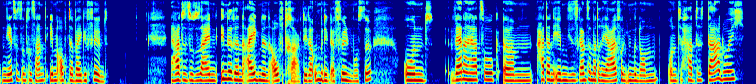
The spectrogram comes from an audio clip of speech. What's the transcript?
jetzt wird's interessant, eben auch dabei gefilmt er hatte so seinen inneren eigenen Auftrag, den er unbedingt erfüllen musste. Und Werner Herzog ähm, hat dann eben dieses ganze Material von ihm genommen und hat dadurch,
